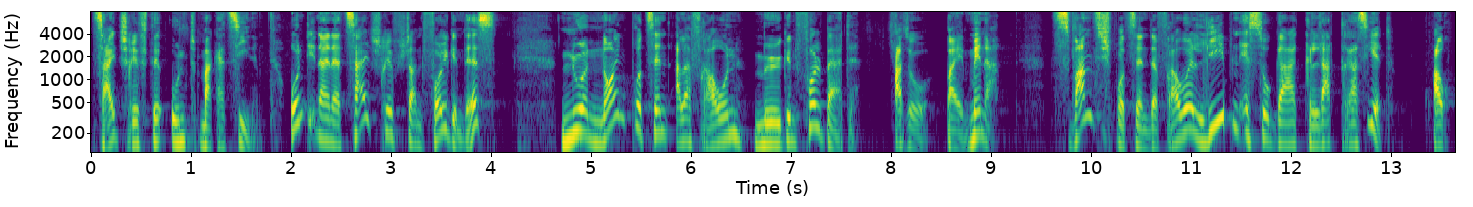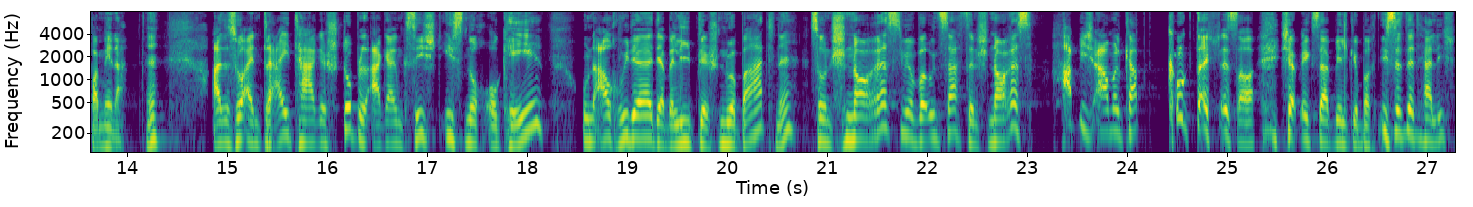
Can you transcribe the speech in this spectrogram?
Zeitschriften und Magazine. Und in einer Zeitschrift stand folgendes: Nur 9% aller Frauen mögen Vollbärte. Also bei Männern. 20% der Frauen lieben es sogar glatt rasiert. Auch bei Männern. Also so ein drei Tage Stoppelacker im Gesicht ist noch okay. Und auch wieder der beliebte Schnurrbart. Ne? So ein Schnorres, wie man bei uns sagt, so ein Schnorres hab ich einmal gehabt. Guckt euch das an. Ich habe extra ein Bild gemacht. Ist das nicht herrlich?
